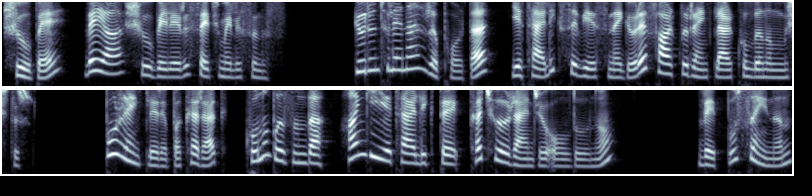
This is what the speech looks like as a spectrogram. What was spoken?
şube veya şubeleri seçmelisiniz. Görüntülenen raporda yeterlik seviyesine göre farklı renkler kullanılmıştır. Bu renklere bakarak konu bazında hangi yeterlikte kaç öğrenci olduğunu ve bu sayının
